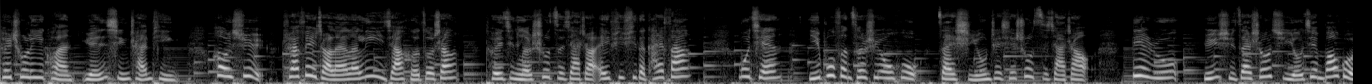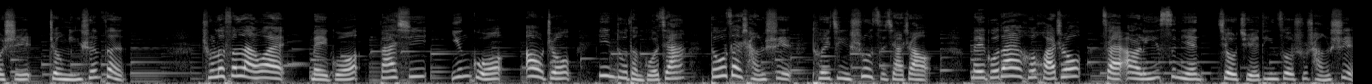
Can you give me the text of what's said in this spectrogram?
推出了一款原型产品，后续 Traffic 找来了另一家合作商，推进了数字驾照 APP 的开发。目前，一部分测试用户在使用这些数字驾照，例如允许在收取邮件包裹时证明身份。除了芬兰外，美国、巴西、英国、澳洲、印度等国家都在尝试推进数字驾照。美国的爱荷华州在2014年就决定做出尝试。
